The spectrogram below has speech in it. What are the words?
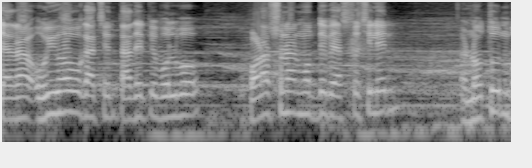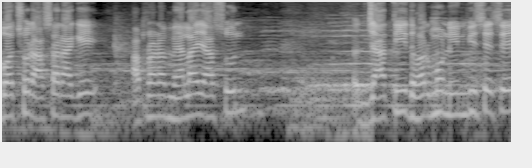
যারা অভিভাবক আছেন তাদেরকে বলব পড়াশোনার মধ্যে ব্যস্ত ছিলেন। নতুন বছর আসার আগে আপনারা মেলায় আসুন। জাতি, ধর্ম নির্বিশেষে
